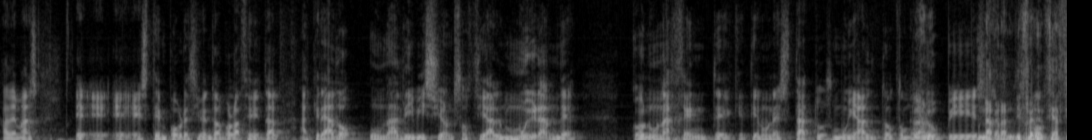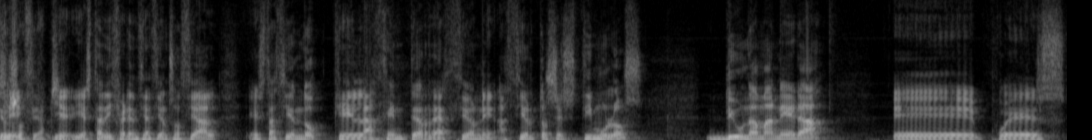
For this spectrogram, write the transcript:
además e, e, e, este empobrecimiento de la población y tal ha creado una división social muy grande con una gente que tiene un estatus muy alto como yuppies. Una gran diferenciación social. Y, esta diferenciación social está haciendo que la gente reaccione a ciertos estímulos de una manera, eh, pues,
